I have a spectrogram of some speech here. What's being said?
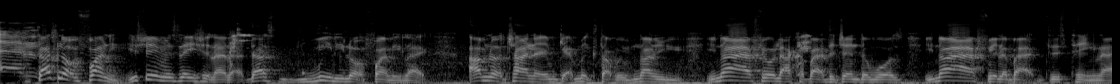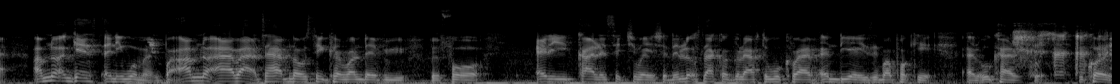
Um, That's not funny. You shouldn't even say shit like that. That's really not funny. Like, I'm not trying to get mixed up with none of you. You know how I feel like about the gender wars. You know how I feel about this thing. Like, I'm not against any woman, but I'm not about to have no secret rendezvous before any kind of situation. It looks like I'm gonna have to walk around with NDAs in my pocket and all kinds of shit because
